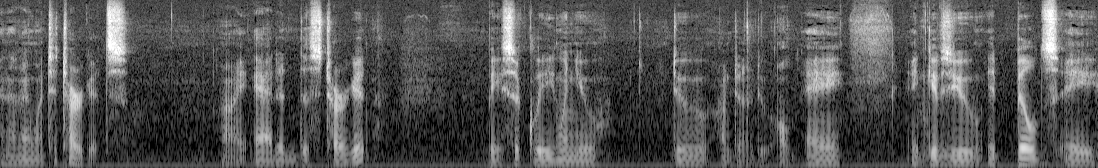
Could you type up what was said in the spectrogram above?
and then I went to targets. I added this target. Basically, when you do, I'm going to do Alt A, it gives you, it builds a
